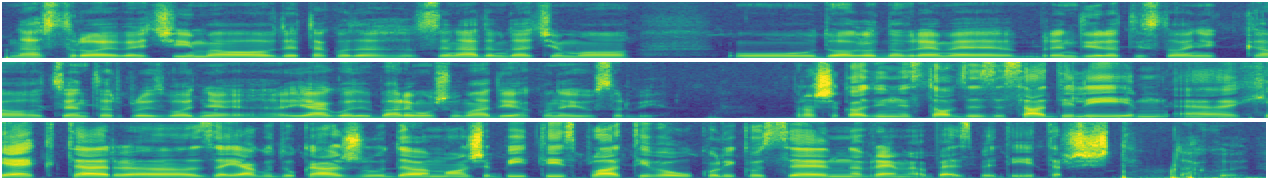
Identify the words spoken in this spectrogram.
Nas troje već ima ovde, tako da se nadam da ćemo u dogledno vreme brendirati Stojnik kao centar proizvodnje jagode, barem u Šumadiji, ako ne i u Srbiji. Prošle godine ste ovde zasadili e, hektar. E, za jagodu kažu da može biti isplativa ukoliko se na vreme obezbedi tržište. Tako je.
